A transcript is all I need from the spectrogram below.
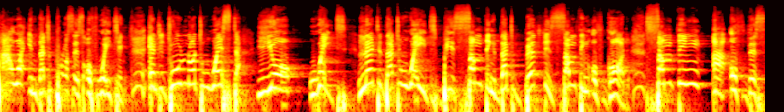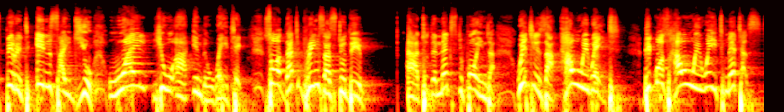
power in that process of waiting. And do not waste your wait. Let that wait be something that births something of God, something uh, of the Spirit inside you while you are in the waiting. So that brings us to the uh, to the next point, which is uh, how we wait, because how we wait matters.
